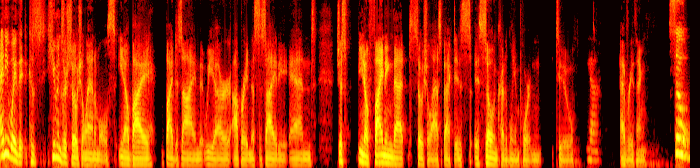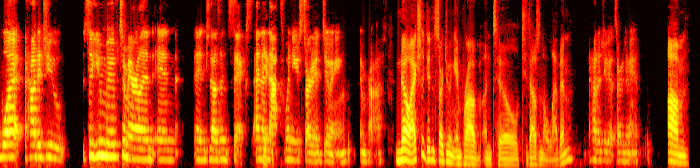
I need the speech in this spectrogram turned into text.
anyway that because humans are social animals, you know, by by design that we are operate in a society, and just you know finding that social aspect is is so incredibly important to Yeah. everything. So what? How did you? So you moved to Maryland in in 2006, and then Yeah. that's when you started doing improv. No, I actually didn't start doing improv until 2011. How did you get started doing it? um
